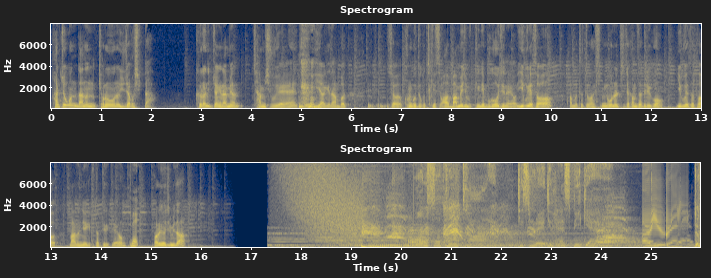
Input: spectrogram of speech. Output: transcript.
한쪽은 나는 결혼을 유지하고 싶다. 그런 입장이라면 잠시 후에 그 이야기는 한번 저 광고 듣고 듣겠습니다. 아, 마음이 좀 굉장히 무거워지네요. 2부에서 한번 듣도록 하겠습니다. 오늘 진짜 감사드리고 2부에서 더 많은 얘기 부탁드릴게요. 네. 바로 이어집니다. Radio has begun. radio, radio,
